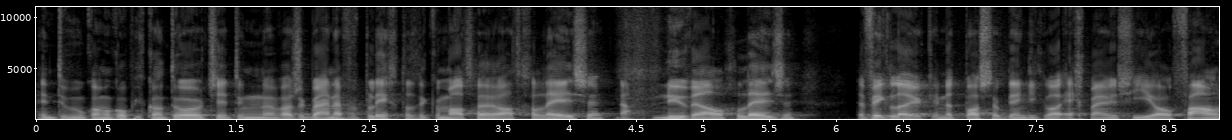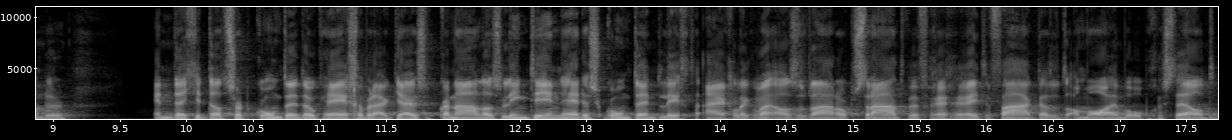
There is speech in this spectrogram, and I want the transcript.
en toen kwam ik op je kantoortje. En toen eh, was ik bijna verplicht dat ik hem had, uh, had gelezen. Nou, nu wel gelezen. Dat vind ik leuk. En dat past ook denk ik wel echt bij een CEO-founder. En dat je dat soort content ook hergebruikt. Juist op kanalen als LinkedIn. Hè. Dus content ligt eigenlijk als het ware op straat. We vergeten vaak dat we het allemaal hebben opgesteld.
